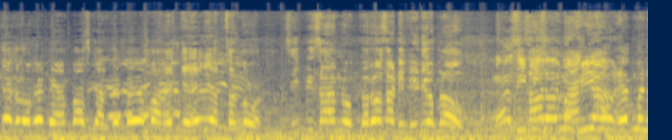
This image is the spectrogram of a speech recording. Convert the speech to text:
ਪਾਸ ਕਰਦੇ ਪਏ ਹੋ ਭਾਵੇਂ ਕਿਸੇ ਵੀ ਅਫਸਰ ਨੂੰ ਸੀਪੀ ਸਾਹਿਬ ਨੂੰ ਕਰੋ ਸਾਡੀ ਵੀਡੀਓ ਬਣਾਓ। ਮੈਂ ਸੀਪੀ ਸਾਹਿਬ ਨੂੰ 20 ਫੋਨ ਇੱਕ ਮਿੰਟ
